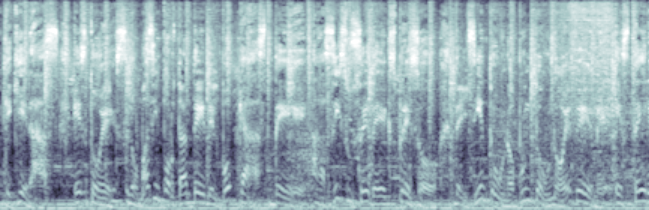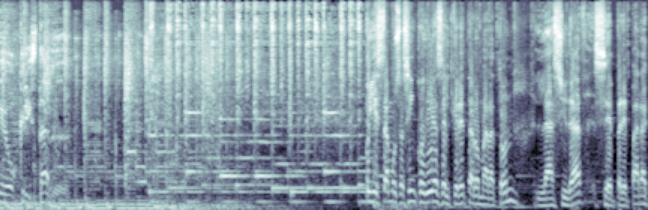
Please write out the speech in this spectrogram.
que quieras. Esto es lo más importante en el podcast de Así sucede expreso del 101.1 FM Estéreo Cristal. Hoy estamos a cinco días del Querétaro Maratón. La ciudad se prepara,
